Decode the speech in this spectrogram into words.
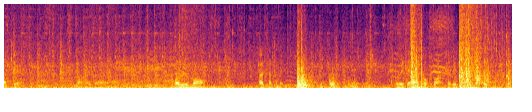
Ok. Bon, va probablement pas le faire tomber. On va être pour toi, hein, t'avais dit une seconde.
